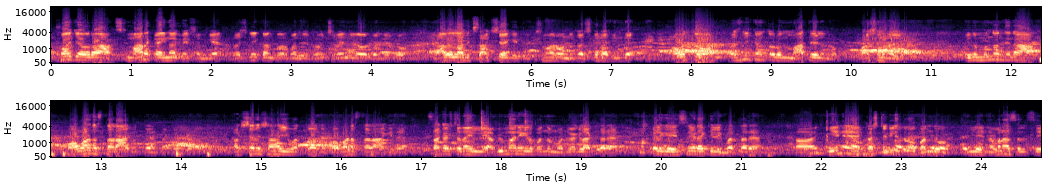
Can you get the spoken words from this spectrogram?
ಅಪ್ಪಾಜಿ ಅವರ ಸ್ಮಾರಕ ಇನಾಗ್ರೇಷನ್ಗೆ ರಜನಿಕಾಂತ್ ಅವರು ಬಂದಿದ್ರು, ಚಿರಂಜೀವಿ ಅವರು ಬಂದಿದ್ರು. ನಾವೆಲ್ಲ ಅದಕ್ಕೆ ಸಾಕ್ಷಿಯಾಗಿದ್ವಿ ಸುಮಾರು ಒಂದು ದಶಕದ ಹಿಂದೆ. ಅವತ್ತು ರಜನಿಕಾಂತ್ ಅವರು ಒಂದು ಮಾತು ಹೇಳಿದ್ರು ಭಾಷಣದಲ್ಲಿ. ಇದು ಮುಂದೊಂದು ದಿನ ಪವಾಡ ಸ್ಥಳ ಆಗುತ್ತೆ ಅಂತ ಅಕ್ಷರಶಃ ಇವತ್ತು ಅದು ಪವಾಡ ಸ್ಥಳ ಆಗಿದೆ. ಸಾಕಷ್ಟು ಜನ ಇಲ್ಲಿ ಅಭಿಮಾನಿಗಳು ಬಂದು ಮದುವೆಗಳಾಗ್ತಾರೆ. ಮಕ್ಕಳಿಗೆ ಹೆಸರಿಡಕ್ಕೆ ಇಲ್ಲಿಗೆ ಬರ್ತಾರೆ. ಏನೇ ಕಷ್ಟಗಳಿದ್ರು ಬಂದು ಇಲ್ಲಿ ನಮನ ಸಲ್ಲಿಸಿ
